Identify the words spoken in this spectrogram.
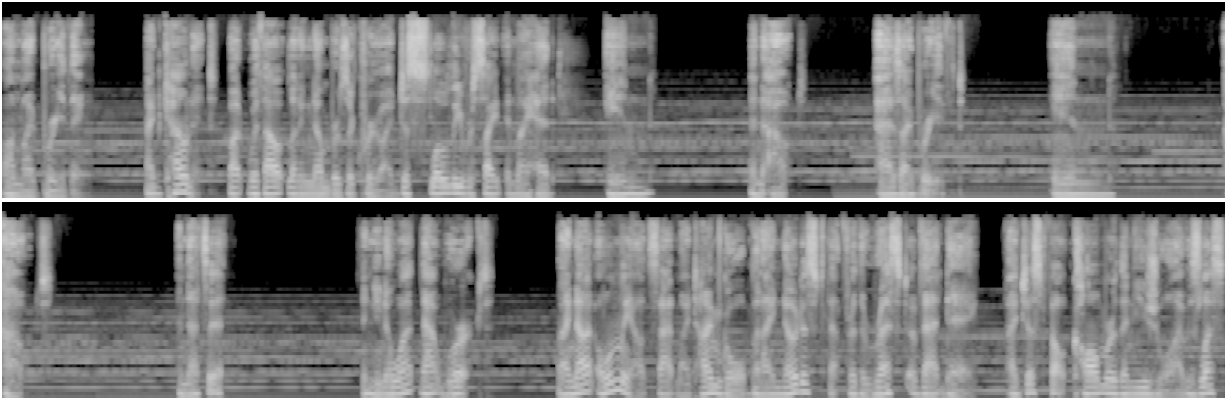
on my breathing. I'd count it, but without letting numbers accrue. I'd just slowly recite in my head in and out as I breathed. In, out. And that's it. And you know what? That worked. I not only outsat my time goal, but I noticed that for the rest of that day, I just felt calmer than usual. I was less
